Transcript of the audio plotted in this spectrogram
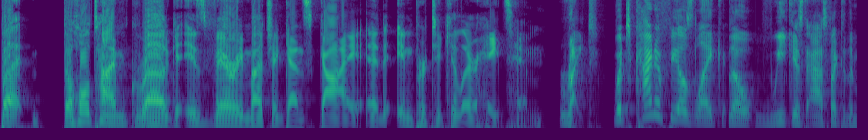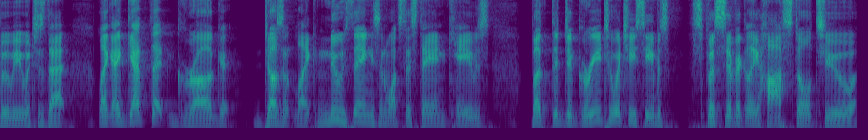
But the whole time, Grug is very much against Guy and, in particular, hates him. Right. Which kind of feels like the weakest aspect of the movie, which is that, like, I get that Grug doesn't like new things and wants to stay in caves, but the degree to which he seems specifically hostile to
